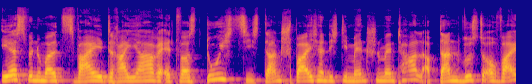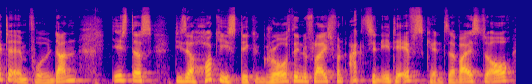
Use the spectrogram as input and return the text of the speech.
Erst wenn du mal zwei, drei Jahre etwas durchziehst, dann speichern dich die Menschen mental ab, dann wirst du auch weiterempfohlen. Dann ist das dieser Hockeystick Growth, den du vielleicht von Aktien, ETFs kennst. Da weißt du auch,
